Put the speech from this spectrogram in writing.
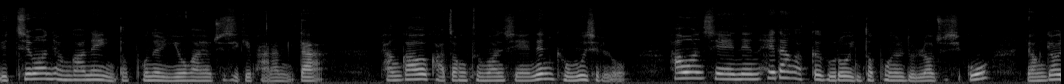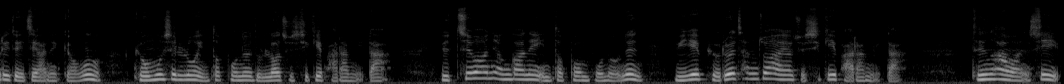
유치원 현관의 인터폰을 이용하여 주시기 바랍니다. 방과 후 가정 등원 시에는 교무실로, 하원 시에는 해당 학급으로 인터폰을 눌러주시고 연결이 되지 않을 경우 교무실로 인터폰을 눌러주시기 바랍니다. 유치원 현관의 인터폰 번호는 위의 표를 참조하여 주시기 바랍니다. 등하원 시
